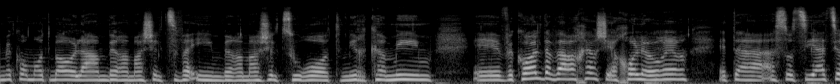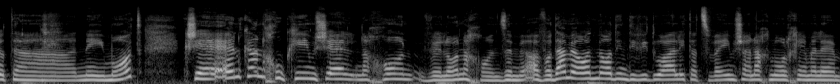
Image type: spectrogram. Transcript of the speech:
מקומות בעולם, ברמה של צבעים, ברמה של צורות, מרקמים, אה, וכל דבר אחר שיכול לעורר את האסוציאציות הנעימות. כשאין כאן חוקים של נכון ולא נכון, זו עבודה מאוד מאוד אינדיבידואלית, הצבעים שאנחנו הולכים אליהם,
